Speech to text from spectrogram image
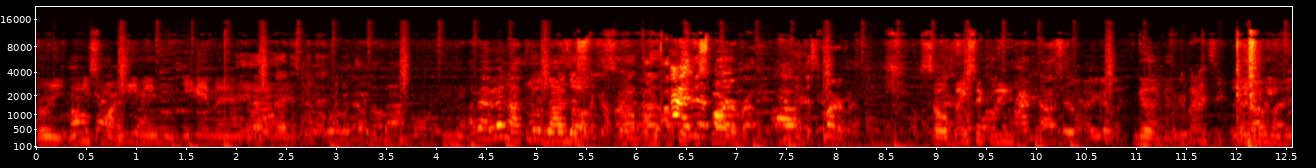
Rudy, Rudy smart. He even he didn't even. I just put that joint out. I, I picked the smarter route. I picked the smarter route. So basically, good, good. Basically,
